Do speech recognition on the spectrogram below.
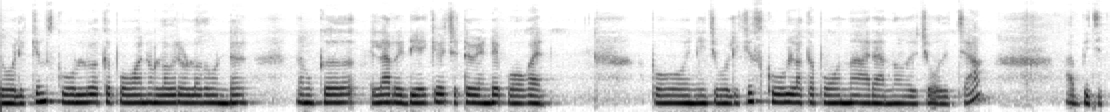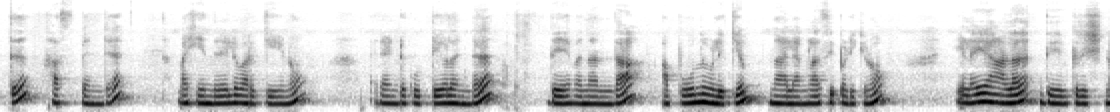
ജോലിക്കും സ്കൂളിലും ഒക്കെ പോകാനുള്ളവരുള്ളത് കൊണ്ട് നമുക്ക് എല്ലാം റെഡിയാക്കി വെച്ചിട്ട് വേണ്ടേ പോകാൻ. അപ്പോൾ ഇനി ജോലിക്ക് സ്കൂളിലൊക്കെ പോകുന്ന ആരാന്നോ ചോദിച്ചാൽ അഭിജിത്ത് ഹസ്ബൻഡ് മഹീന്ദ്രയിൽ വർക്ക് ചെയ്യണു രണ്ട് കുട്ടികളുണ്ട്. ദേവനന്ദ അപ്പൂ എന്ന് വിളിക്കും. നാലാം ക്ലാസ്സിൽ പഠിക്കണു ഇളയ ആൾ ദേവകൃഷ്ണ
